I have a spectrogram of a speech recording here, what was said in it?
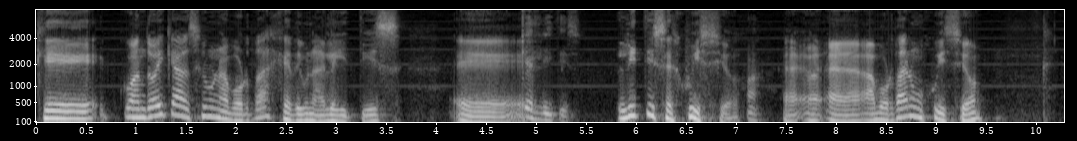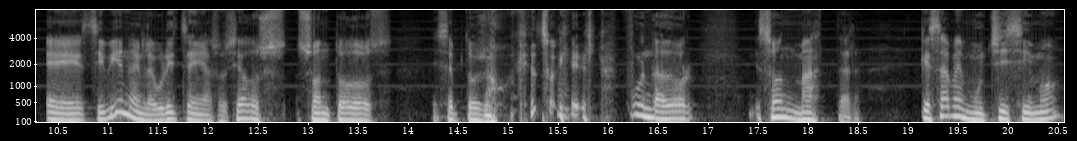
que cuando hay que hacer un abordaje de una litis, eh, ¿Qué es litis? litis es juicio. Ah. Eh, abordar un juicio, si bien en Lauritzen y Asociados son todos, excepto yo, que soy el fundador, son máster, que saben muchísimo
